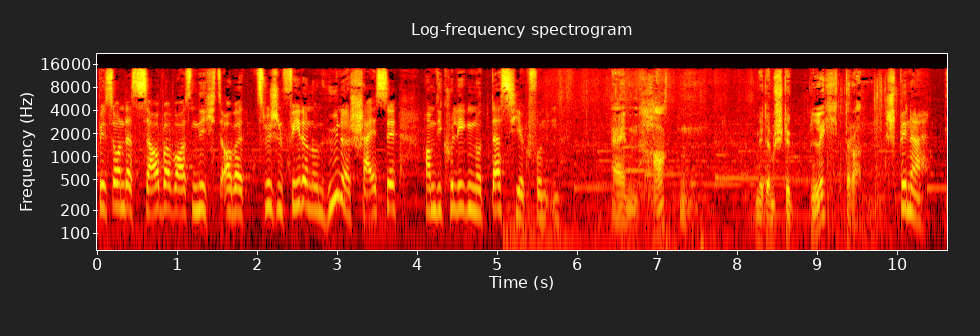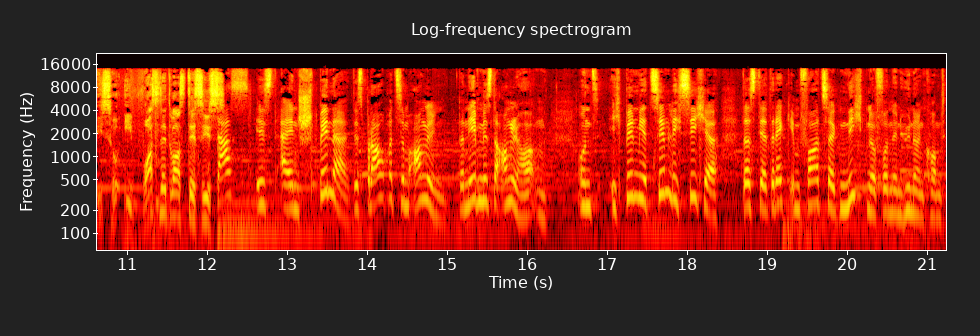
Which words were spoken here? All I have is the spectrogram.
besonders sauber war es nicht, aber zwischen Federn und Hühnerscheiße haben die Kollegen nur das hier gefunden. Ein Haken mit einem Stück Blech dran. Spinner. Wieso? Ich weiß nicht, was das ist. Das ist ein Spinner. Das braucht man zum Angeln. Daneben ist der Angelhaken. Und ich bin mir ziemlich sicher, dass der Dreck im Fahrzeug nicht nur von den Hühnern kommt.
